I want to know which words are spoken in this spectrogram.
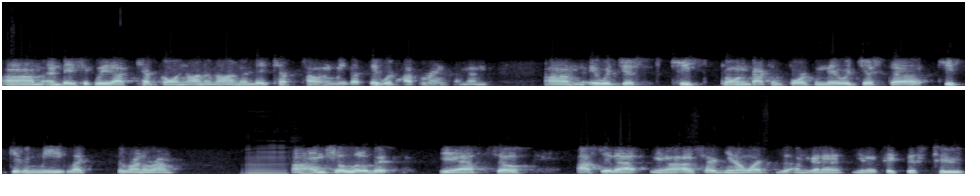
Um, and basically that kept going on and on, and they kept telling me that they would have rent, and then um, it would just keep going back and forth, and they would just uh, keep giving me like the runaround. Mm. Um, so a little bit, yeah. So after that, you know, I said, you know what, I'm gonna, you know, take this to,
